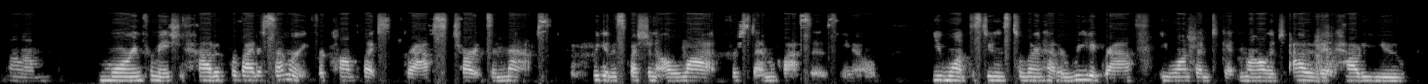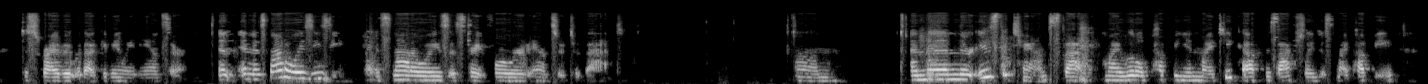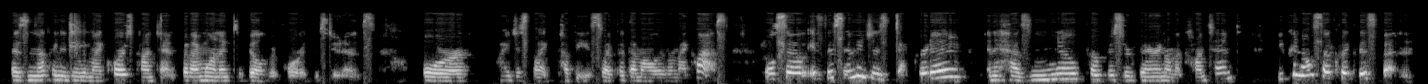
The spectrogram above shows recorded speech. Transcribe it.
Um, more information, how to provide a summary for complex graphs, charts, and maps. We get this question a lot for STEM classes, you know, you want the students to learn how to read a graph, you want them to get knowledge out of it, how do you describe it without giving away the answer? And, and it's not always easy. It's not always a straightforward answer to that. Um, and then there is the chance that my little puppy in my teacup is actually just my puppy. It has nothing to do with my course content, but I wanted to build rapport with the students. Or I just like puppies, so I put them all over my class. Well, so if this image is decorative and it has no purpose or bearing on the content, you can also click this button,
